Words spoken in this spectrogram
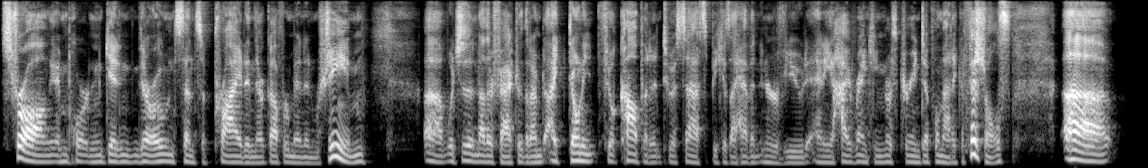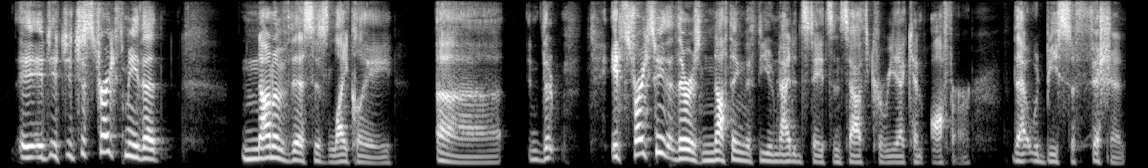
strong, important, getting their own sense of pride in their government and regime, uh, which is another factor that I'm, I don't even feel competent to assess because I haven't interviewed any high ranking North Korean diplomatic officials. Uh, it, it, it, just strikes me that none of this is likely. Uh, there, it strikes me that there is nothing that the United States and South Korea can offer that would be sufficient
